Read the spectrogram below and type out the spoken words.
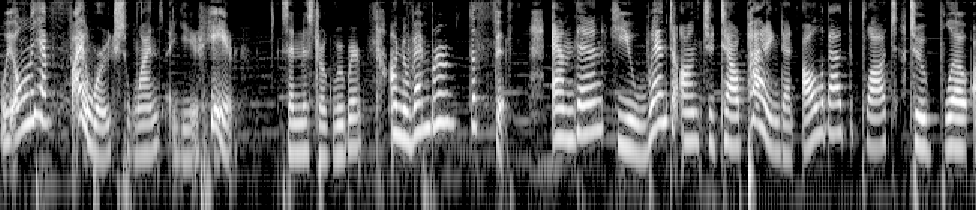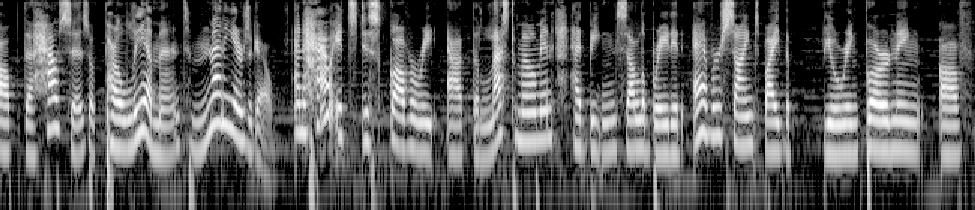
We only have fireworks once a year here, said Mr. Gruber, on November the 5th. And then he went on to tell Paddington all about the plot to blow up the Houses of Parliament many years ago, and how its discovery at the last moment had been celebrated ever since by the burying, burning of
